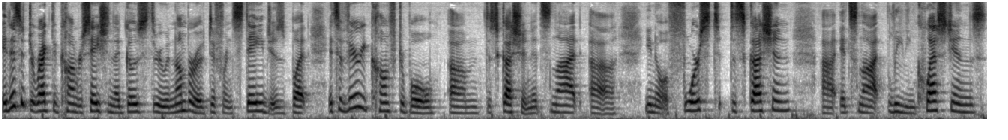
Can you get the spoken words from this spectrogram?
it is a directed conversation that goes through a number of different stages, but it's a very comfortable um, discussion. It's not, uh, you know, a forced discussion. Uh, it's not leading questions.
